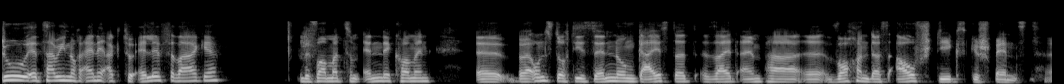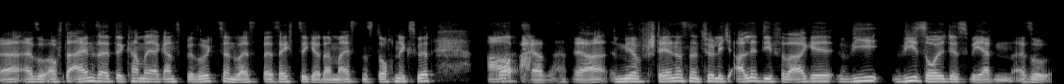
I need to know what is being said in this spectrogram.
Du, jetzt habe ich noch eine aktuelle Frage, bevor wir zum Ende kommen. Äh, bei uns durch die Sendung geistert seit ein paar äh, Wochen das Aufstiegsgespenst. Ja, also auf der einen Seite kann man ja ganz beruhigt sein, weil es bei 60 ja dann meistens doch nichts wird. Aber ja, wir stellen uns natürlich alle die Frage, wie, wie soll das werden? Also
